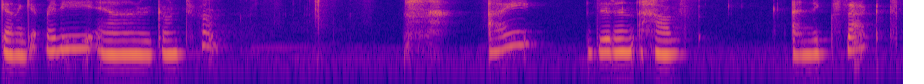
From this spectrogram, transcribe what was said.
gonna get ready and we're going to film. I didn't have an exact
